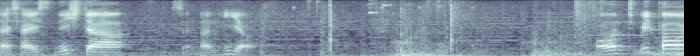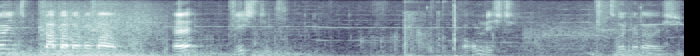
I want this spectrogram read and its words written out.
Das heißt nicht da, sondern hier. Und Weak Point. Bam, bam, bam, bam, bam. Hä? Nicht? Warum nicht? Zurück mit euch.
